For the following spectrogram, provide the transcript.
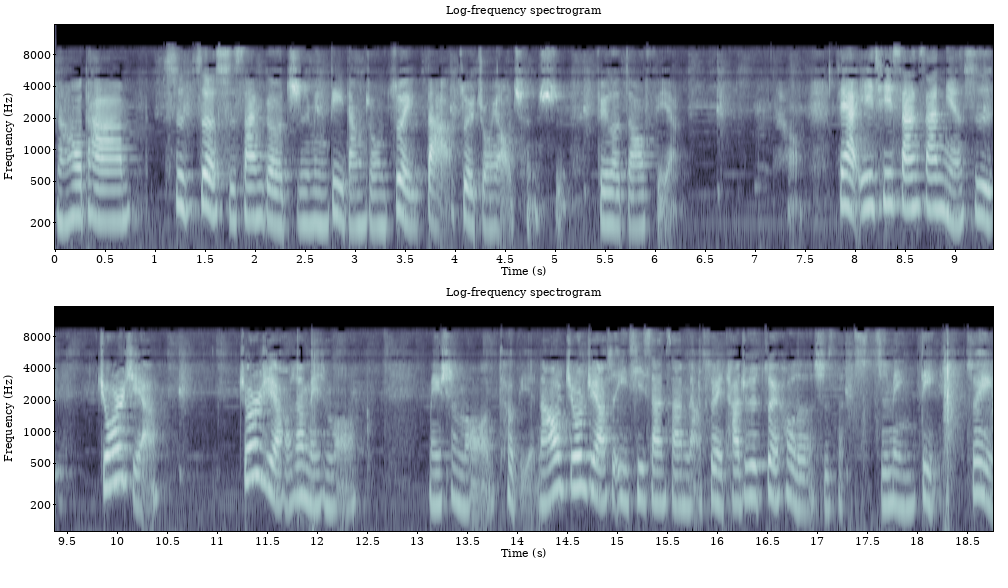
然后它是这十三个殖民地当中最大最重要的城市 Philadelphia。好，接下来一七三三年是 Georgia，Georgia 好像没什么。没什么特别，然后 Georgia 是一七三三嘛，所以它就是最后的十三殖民地，所以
